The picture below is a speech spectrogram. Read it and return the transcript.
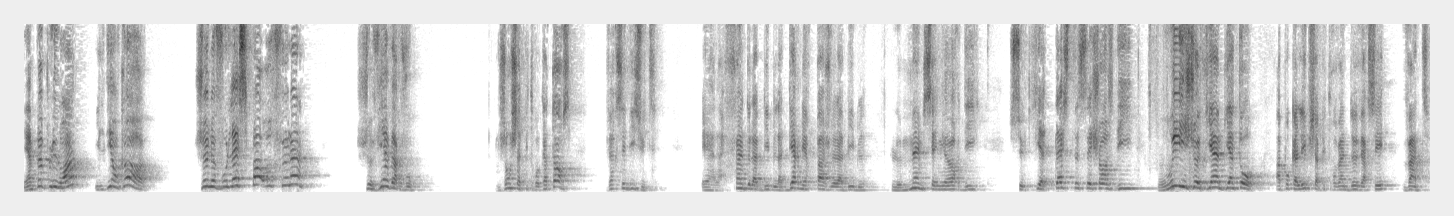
Et un peu plus loin, il dit encore, je ne vous laisse pas orphelin, je viens vers vous. Jean chapitre 14, verset 18. Et à la fin de la Bible, la dernière page de la Bible, le même Seigneur dit, ce qui atteste ces choses dit, oui, je viens bientôt. Apocalypse chapitre 22, verset 20.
